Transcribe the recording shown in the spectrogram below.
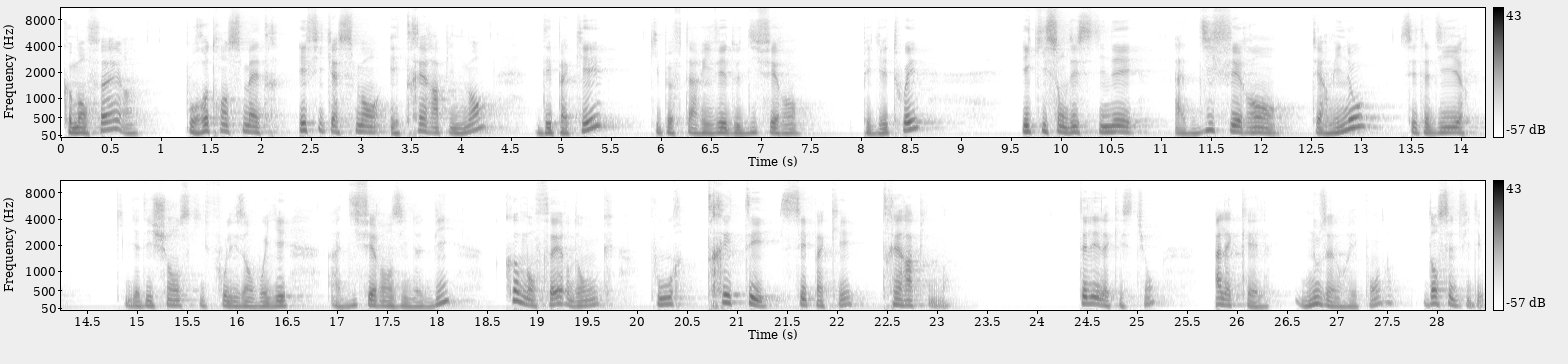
Comment faire pour retransmettre efficacement et très rapidement des paquets qui peuvent arriver de différents P-Gateway et qui sont destinés à différents terminaux, c'est-à-dire qu'il y a des chances qu'il faut les envoyer à différents inode comment faire donc pour traiter ces paquets très rapidement? Telle est la question à laquelle nous allons répondre dans cette vidéo.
